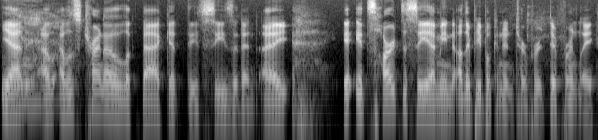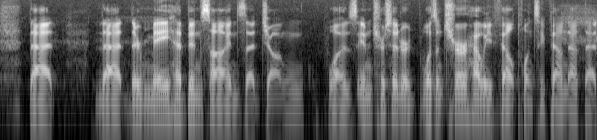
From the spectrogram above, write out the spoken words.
Yeah, Yeah. I, I was trying to look back at the season, and I, it, it's hard to see. I mean, other people can interpret differently. That that there may have been signs that Jung was interested or wasn't sure how he felt once he found out that.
